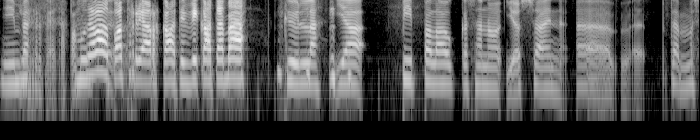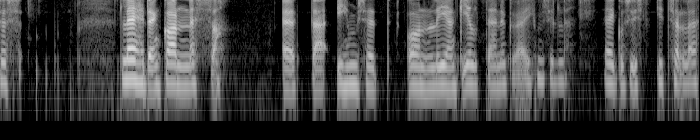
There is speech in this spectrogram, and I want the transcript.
niinpä. Hirveetä. Mut- Paskaa patriarkaatin vika tämä. Kyllä, ja Pippa Laukka sanoi jossain äh, tämmöisessä lehden kannessa, että ihmiset on liian kilttejä nykyään ihmisille. Eikö siis itselleen?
